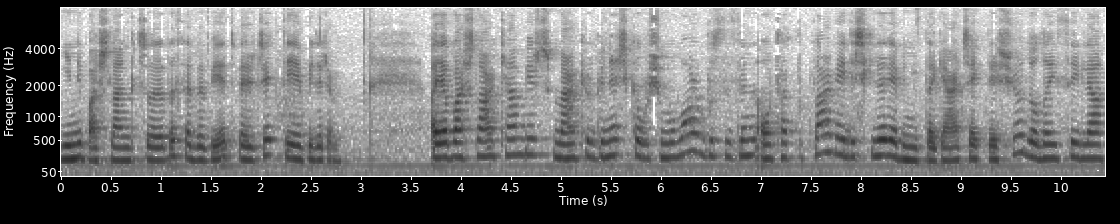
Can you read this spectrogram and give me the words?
yeni başlangıçlara da sebebiyet verecek diyebilirim. Ay'a başlarken bir Merkür Güneş kavuşumu var. Bu sizin ortaklıklar ve ilişkiler evinizde gerçekleşiyor. Dolayısıyla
